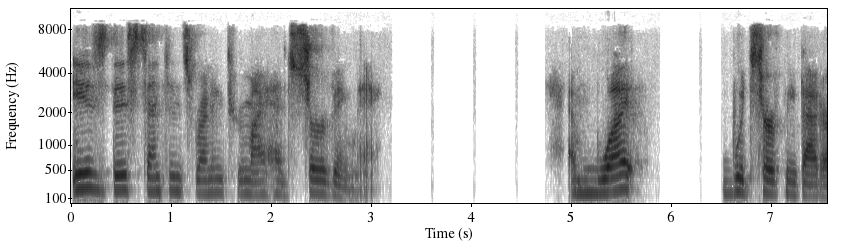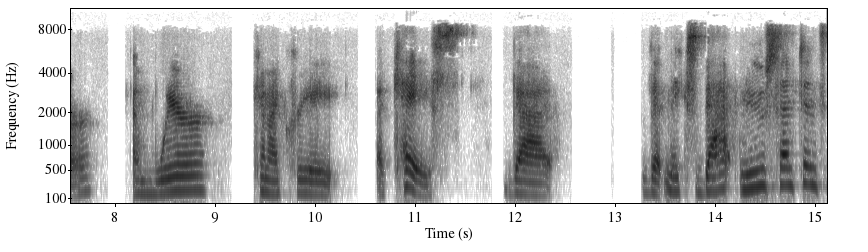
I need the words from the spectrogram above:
is this sentence running through my head serving me? And what would serve me better? And where can I create a case that that makes that new sentence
